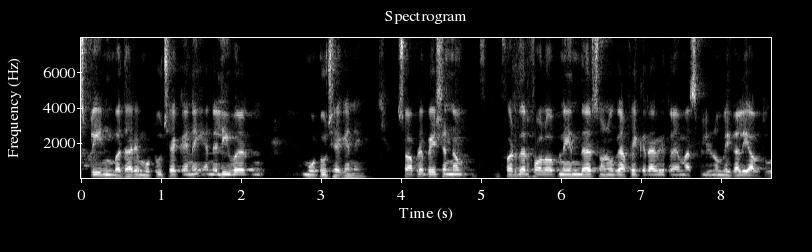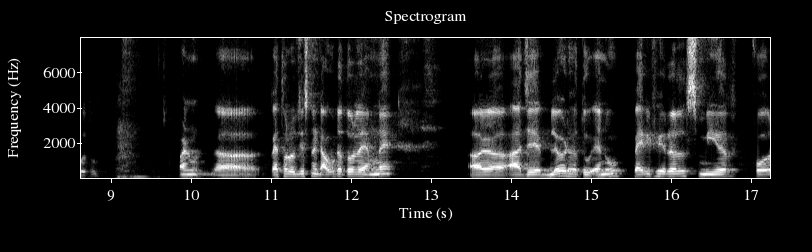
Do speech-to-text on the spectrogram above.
સ્પ્લીન વધારે મોટું છે કે નહીં અને લીવર મોટું છે કે નહીં. સો આપણે પેશન્ટના ફર્ધર ફોલોઅપની અંદર સોનોગ્રાફી કરાવી તો એમાં સ્પ્લિનોમેગાલી આવતું હતું. પણ પેથોલોજીસ્ટને ડાઉટ હતો એટલે એમને આ જે બ્લડ હતું એનું peripheral smear for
